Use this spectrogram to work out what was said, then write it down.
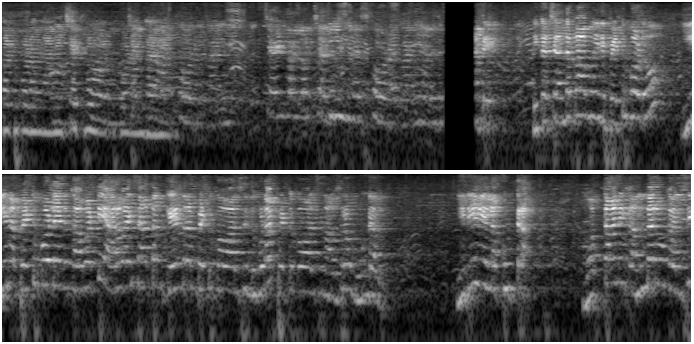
కట్టుకోవడం కానీ చెట్లు నాటుకోవడం కానీ కానీ, చేసుకోవడం ఇక చంద్రబాబు ఇది పెట్టుకోడు. ఈయన పెట్టుకోలేదు కాబట్టి అరవై శాతం కేంద్రం పెట్టుకోవాల్సింది కూడా పెట్టుకోవాల్సిన అవసరం ఉండదు. ఇది వీళ్ళ కుట్ర. మొత్తానికి అందరూ కలిసి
